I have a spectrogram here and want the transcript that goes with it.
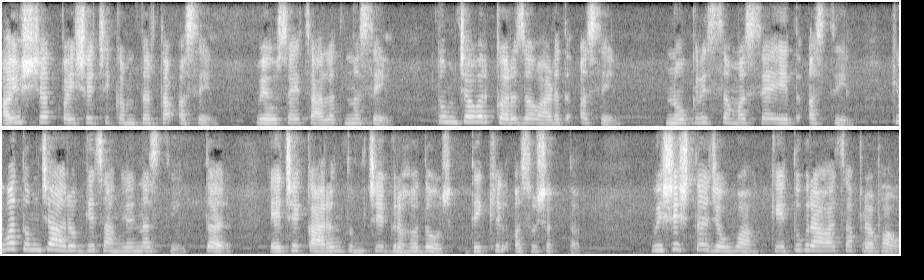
आयुष्यात पैशाची कमतरता असेल व्यवसाय चालत नसेल तुमच्यावर कर्ज वाढत असेल नोकरीत समस्या येत असतील किंवा तुमचे आरोग्य चांगले नसतील तर याचे कारण तुमचे ग्रहदोष देखील असू शकतात. विशेषतः जेव्हा केतुग्रहाचा प्रभाव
